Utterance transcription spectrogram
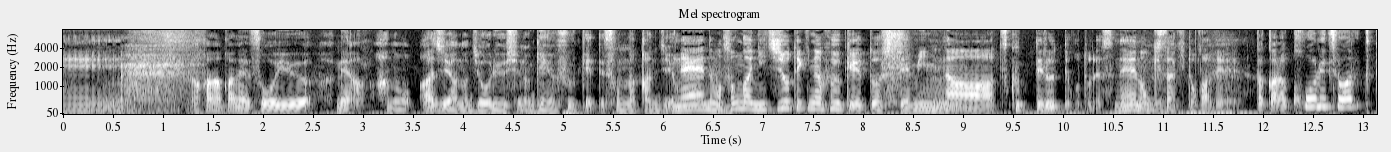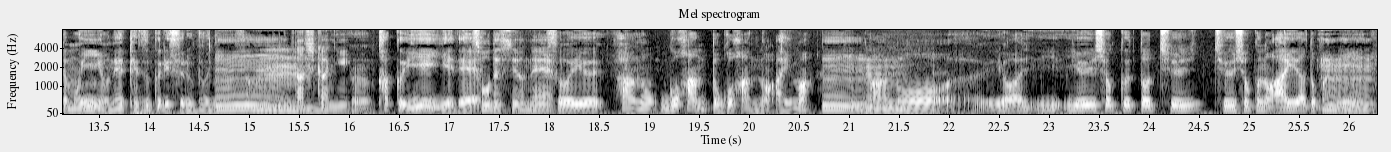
えー なかなかねそういうねああのアジアの蒸留酒の原風景ってそんな感じよ、ねでもそんぐらい日常的な風景としてみんな作ってるってことですね。軒先とかで。だから効率悪くてもいいよね手作りする分うにはん、確かにさ、。うん、各家々でそうですよね。そういうあのご飯とご飯の合間、うん。あの要は夕食と昼昼食の間とかに、うん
